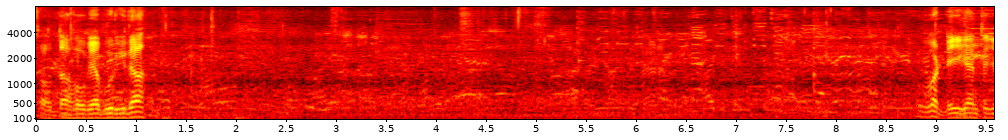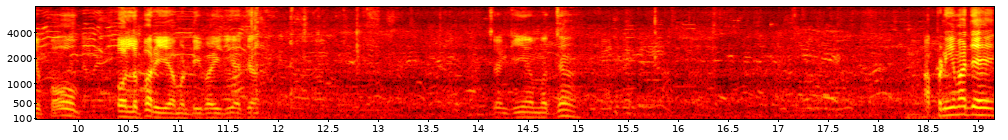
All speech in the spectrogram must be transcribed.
ਸੌਦਾ ਹੋ ਗਿਆ ਬੁਰੀ ਦਾ। ਵੱਡੀ ਗਿਣਤੀ ਚ ਬਹੁਤ ਫੁੱਲ ਭਰੀ ਆ ਮੰਡੀ ਬਾਈ ਜੀ ਅੱਜ। ਚੰਗੀਆਂ ਮੱਝਾਂ। ਆਪਣੀਆਂ ਮੱਝ ਇਹ?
